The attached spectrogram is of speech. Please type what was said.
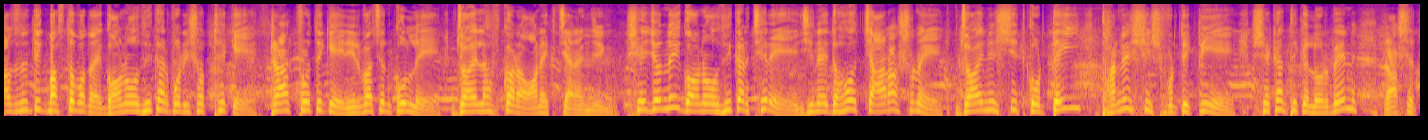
রাজনৈতিক বাস্তবতায় গণ অধিকার পরিষদ থেকে ট্রাক প্রতীকে নির্বাচন করলে জয়লাভ করা অনেক চ্যালেঞ্জিং সেই জন্যই গণ অধিকার ছেড়ে ঝিনাইদহ চার আসনে জয় নিশ্চিত করতেই ধানের শীষ প্রতীক নিয়ে সেখান থেকে লড়বেন রাশেদ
